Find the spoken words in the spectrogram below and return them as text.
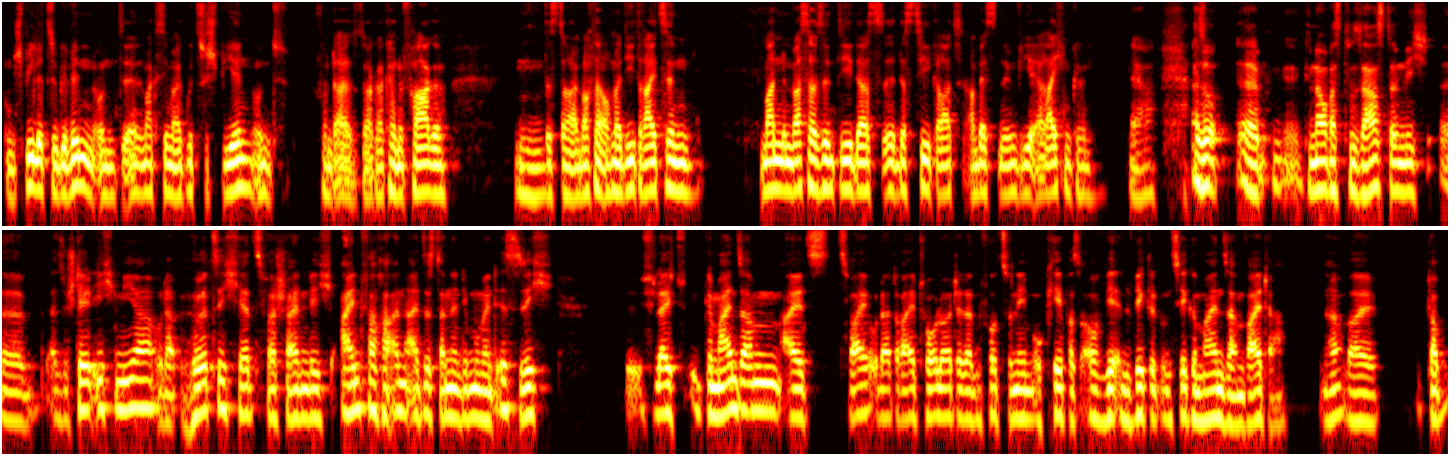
um Spiele zu gewinnen und äh, maximal gut zu spielen. Und von daher ist da gar keine Frage, mhm. dass da einfach dann auch mal die 13 Mann im Wasser sind, die das, äh, das Ziel gerade am besten irgendwie erreichen können. Ja, also äh, genau was du sagst, nämlich, äh, also stelle ich mir oder hört sich jetzt wahrscheinlich einfacher an, als es dann in dem Moment ist, sich äh, vielleicht gemeinsam als zwei oder drei Torleute dann vorzunehmen, okay, pass auf, wir entwickeln uns hier gemeinsam weiter. Ne? Weil ich glaube,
